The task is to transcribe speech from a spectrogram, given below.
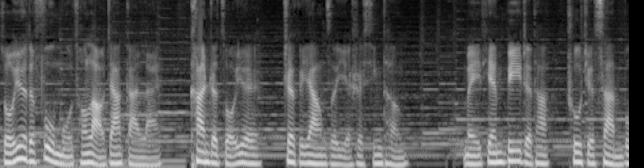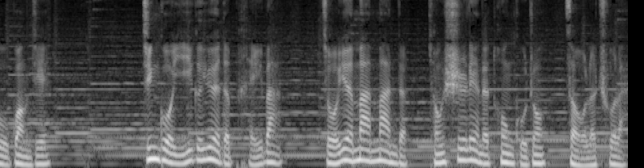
左月的父母从老家赶来。看着左月这个样子也是心疼，每天逼着他出去散步逛街。经过一个月的陪伴，左月慢慢的从失恋的痛苦中走了出来。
